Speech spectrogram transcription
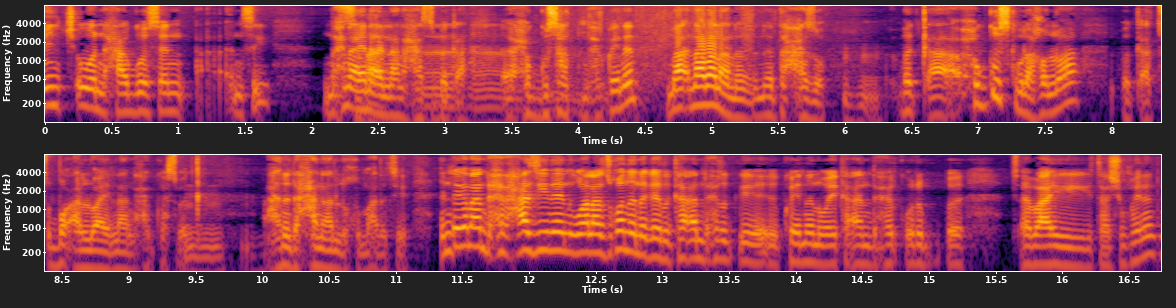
ምንጭ እውን ሓጎሰን ንሲ ንሕና ኢና ኢልና ንሓስብ በቃ ሕጉሳት ንድሕር ኮይነን ና- ናባና ነ- ነተሓዞ በቃ ሕጉስ ክብላ ከለዋ በቃ ፅቡቅ ኣለዋ ኢልና ንሕጎስ በቃ ኣነ ደሓን ኣለኹ ማለት እዩ እንደገና እንድሕር ሓዚነን ዋላ ዝኾነ ነገር ከዓ እንድሕር ኮይነን ወይ ከዓ እንድሕር ቁርብ ፀባይ ታሽም ኮይነን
